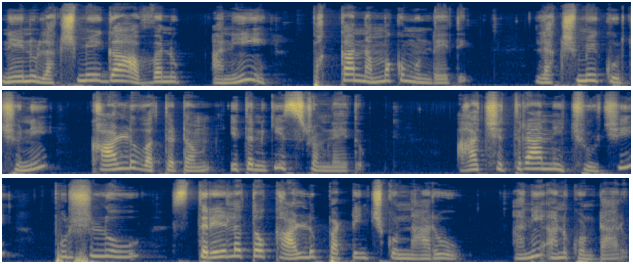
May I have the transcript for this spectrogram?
నేను లక్ష్మీగా అవ్వను అని పక్కా నమ్మకం ఉండేది. లక్ష్మి కూర్చుని కాళ్ళు వత్తటం ఇతనికి ఇష్టం లేదు. ఆ చిత్రాన్ని చూచి పురుషులు స్త్రీలతో కాళ్ళు పట్టించుకున్నారు అని అనుకుంటారు.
